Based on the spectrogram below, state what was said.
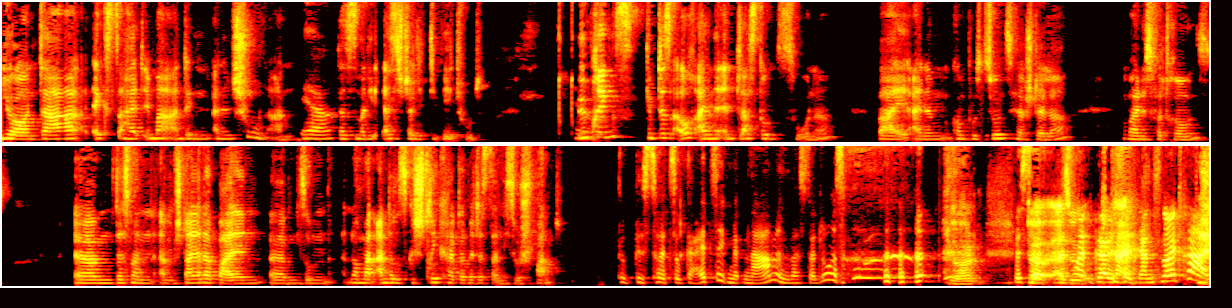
ja, und da eckst du halt immer an den, an den Schuhen an. Ja. Das ist immer die erste Stelle, die wehtut. Ja. Übrigens gibt es auch eine Entlastungszone bei einem Kompositionshersteller meines Vertrauens, ähm, dass man am Schneiderballen ähm, so ein, nochmal ein anderes Gestrick hat, damit das dann nicht so spannt. Du bist heute so geizig mit Namen, was ist da los? Ja, bist da, also ganz, bist halt ganz neutral.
